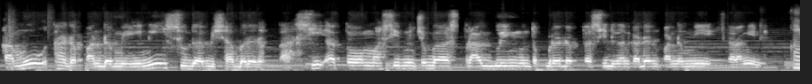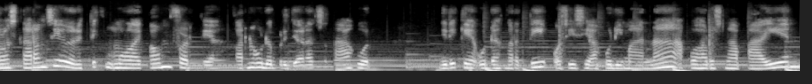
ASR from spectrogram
kamu terhadap pandemi ini sudah bisa beradaptasi atau masih mencoba struggling untuk beradaptasi dengan keadaan pandemi sekarang ini? Kalau sekarang sih udah detik mulai comfort ya, karena udah berjalan setahun jadi kayak udah ngerti posisi aku di mana aku harus ngapain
